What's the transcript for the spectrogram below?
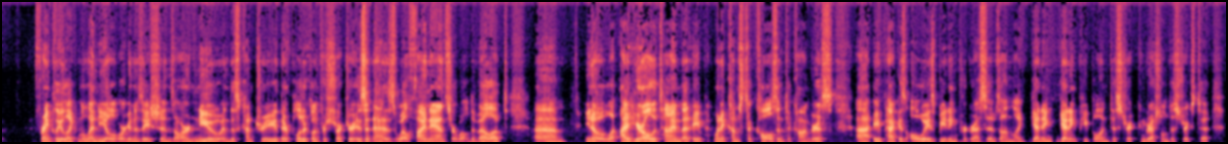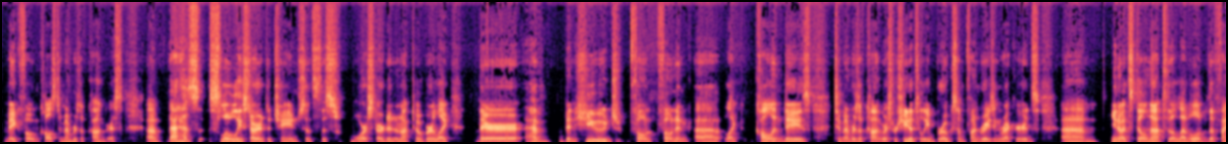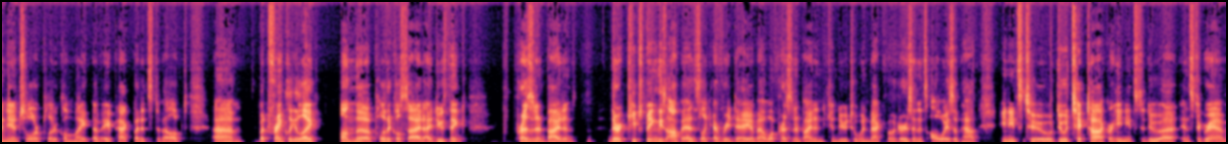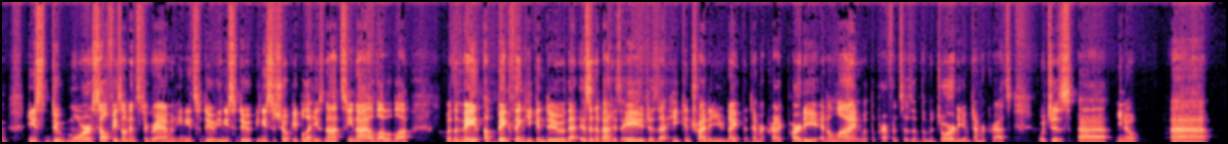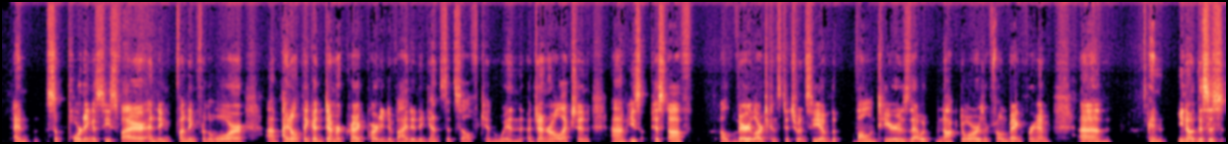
frankly, like millennial organizations are new in this country. Their political infrastructure isn't as well financed or well developed. Um, you know, I hear all the time that AIPAC, when it comes to calls into Congress, uh, AIPAC is always beating progressives on like getting getting people in district congressional districts to make phone calls to members of Congress. Um, that has slowly started to change since this war started in October. Like there have been huge phone phone and uh, like call-in days to members of Congress. Rashida Tlaib broke some fundraising records. Um, you know, it's still not to the level of the financial or political might of AIPAC, but it's developed. Um, but frankly, like on the political side, I do think President Biden there keeps being these op-eds like every day about what President Biden can do to win back voters, and it's always about he needs to do a TikTok or he needs to do a Instagram. He needs to do more selfies on Instagram, and he needs to do he needs to do he needs to show people that he's not senile. Blah blah blah. But the main a big thing he can do that isn't about his age is that he can try to unite the Democratic Party and align with the preferences of the majority of Democrats, which is uh, you know. Uh, and supporting a ceasefire, ending funding for the war. Um, I don't think a Democratic Party divided against itself can win a general election. Um, he's pissed off a very large constituency of the volunteers that would knock doors or phone bank for him. Um, and you know, this is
